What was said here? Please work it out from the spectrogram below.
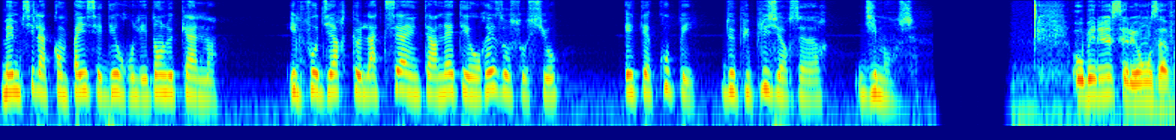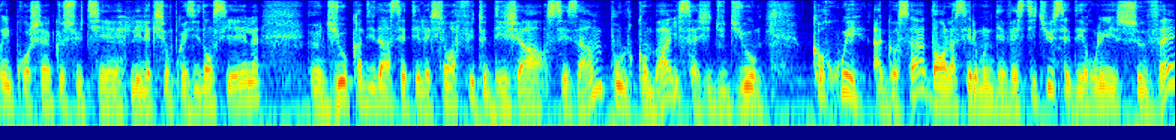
même si la campagne s'est déroulée dans le calme. Il faut dire que l'accès à Internet et aux réseaux sociaux était coupé depuis plusieurs heures dimanche. Au Bénin, c'est le 11 avril prochain que se tient l'élection présidentielle. Un duo candidat à cette élection affûte déjà ses âmes pour le combat. Il s'agit du duo Korwe Agossa, dont la cérémonie d'investiture s'est déroulée ce 20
